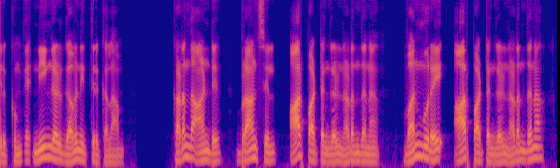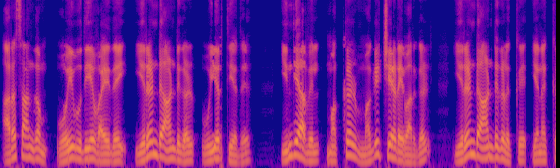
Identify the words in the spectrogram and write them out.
இருக்கும். நீங்கள் கவனித்திருக்கலாம். கடந்த ஆண்டு பிரான்சில் ஆர்ப்பாட்டங்கள் நடந்தன. வன்முறை ஆர்ப்பாட்டங்கள் நடந்தன. அரசாங்கம் ஓய்வூதிய வயதை இரண்டு ஆண்டுகள் உயர்த்தியது. இந்தியாவில் மக்கள் மகிழ்ச்சியடைவார்கள். இரண்டு ஆண்டுகளுக்கு எனக்கு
